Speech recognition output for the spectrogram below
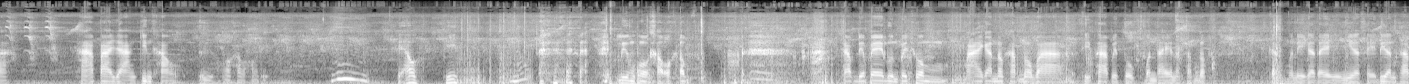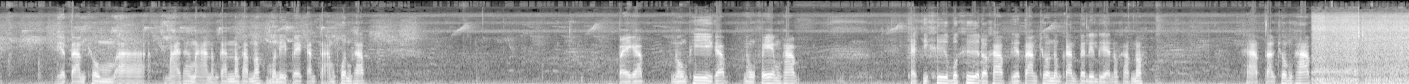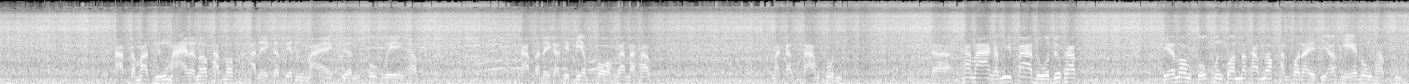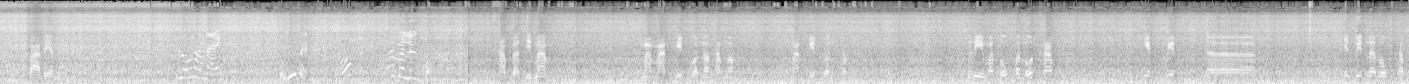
หาปลาอย่างกินเขาวเออหัวเขาเขาดิไปเอา พี่ ลืมหัวเขาครับ ครับเดี๋ยวไปลุ่นไปชมไม้กันเนาะครับเนาะว่าสีผ้าไปตกบันไดเนาะครับเนาะกับมื่อนี้ก็ได้เหงื่อใส่เดือนครับ เดี๋ยวตามชมอ่าไม้ทางหนาน้กันเนาะครับเนาะมื่อนี้ไปกันสามคนครับ ไปครับน้องพี่ครับน้องเฟรมครับแท็กซี่คือบ่คือเนาะครับ เดี๋ยวตามชมน้กันไปเรื่อยๆเนาะครับเนาะครับ ตามชมครับ ครับก็มาถึงหมายแล้วเนาะครับเนาะอันนี้ก็เป็นหมายเขื่อนโคกเวงครับ ครับอันนี้ก็ที่เตรียมพร้อมกันนะครับ มากันสามคนก็ข้างล่างก็มีป้าโดดด้วยครับ เดี๋ยวลองตกเบิ่งก่อนนะครับเนาะขันบ่ได้สิเอาแหลงครับป้าแดนลงทางไหนตรงนี้แหละโอ้ไม่มาลึกบ่ครับก็สิมามามัดเบ็ดก่อนเนาะครับเนาะมัดเบ็ดก่อนครับวันนี้มาตกปลาลดครับ เฮ็ดเบ็ดเอ่อเฮ็ดเบ็ดนรกครับ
